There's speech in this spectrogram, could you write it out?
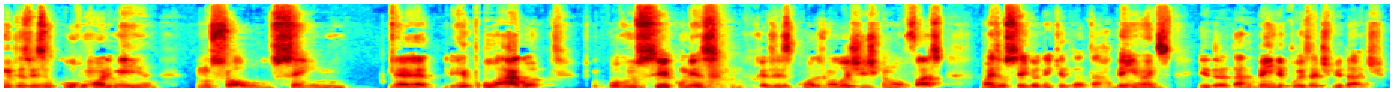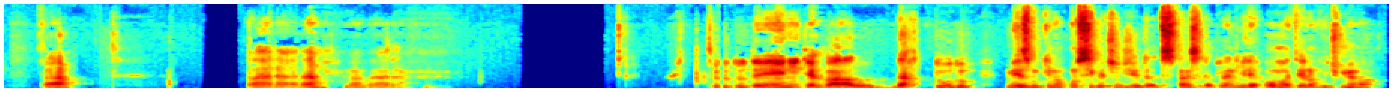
muitas vezes eu corro uma hora e meia no sol sem é, repor água. Eu corro no seco mesmo, porque às vezes conta de uma logística eu não faço. Mas eu sei que eu tenho que hidratar bem antes e hidratar bem depois da atividade. Tá? Parará, babara. Tudo DN, intervalo, dar tudo, mesmo que não consiga atingir a distância da planilha ou manter um ritmo menor.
